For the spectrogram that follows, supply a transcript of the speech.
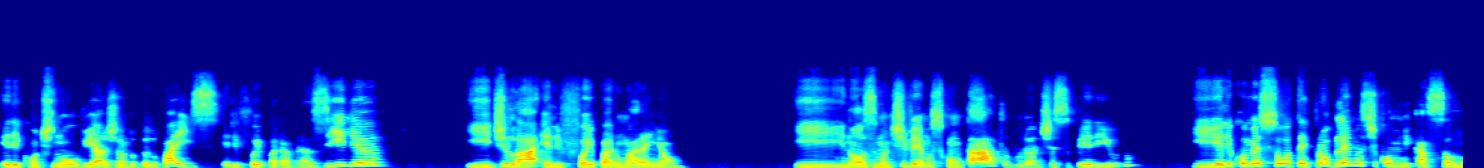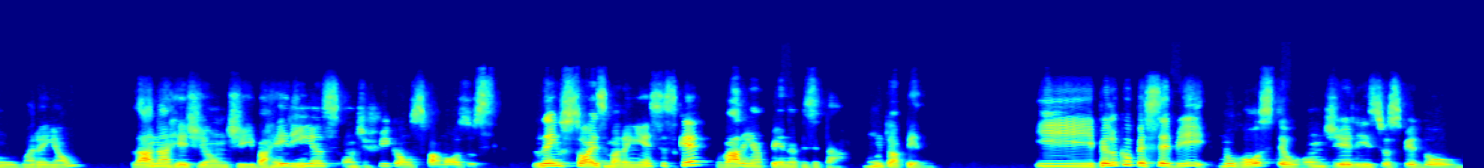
ele continuou viajando pelo país. Ele foi para Brasília e de lá ele foi para o Maranhão. E nós mantivemos contato durante esse período e ele começou a ter problemas de comunicação no Maranhão, lá na região de Barreirinhas, onde ficam os famosos lençóis maranhenses que valem a pena visitar, muito a pena. E pelo que eu percebi, no hostel onde ele se hospedou,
